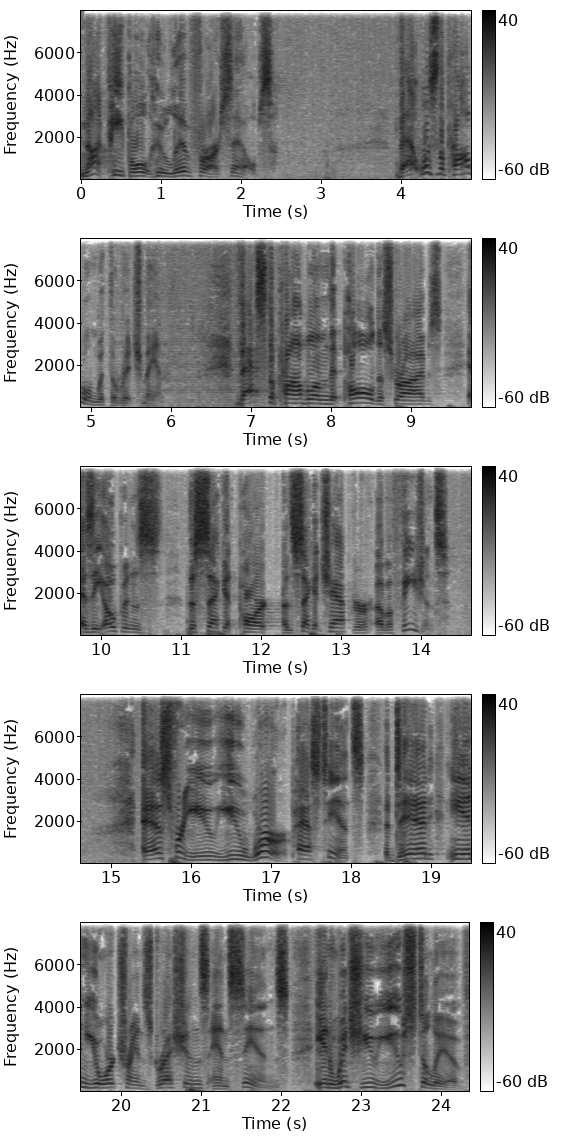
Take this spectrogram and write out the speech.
Not people who live for ourselves. That was the problem with the rich man. That's the problem that Paul describes as he opens the second part or the second chapter of Ephesians. As for you, you were, past tense, dead in your transgressions and sins, in which you used to live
